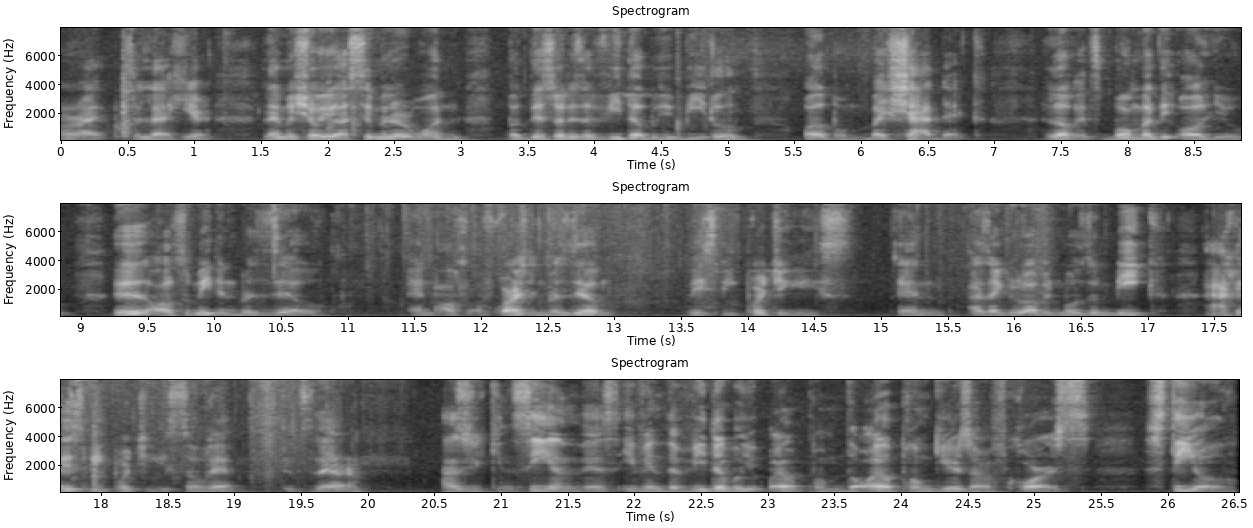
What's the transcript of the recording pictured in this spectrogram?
All right, so let here. Let me show you a similar one, but this one is a VW Beetle oil pump by Schadek. Look, it's Bomba de Oleo. This is also made in Brazil. And also, of course, in Brazil, they speak Portuguese. And as I grew up in Mozambique, I actually speak Portuguese, so yeah, it's there. As you can see in this, even the VW oil pump, the oil pump gears are of course steel.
